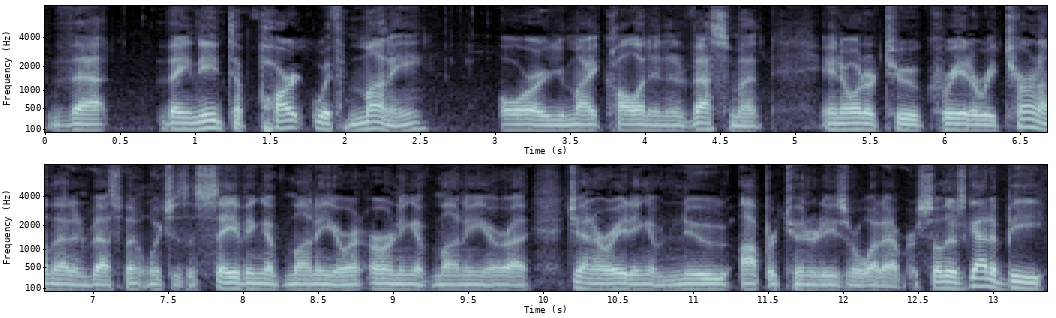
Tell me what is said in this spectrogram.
that they need to part with money or you might call it an investment, in order to create a return on that investment, which is a saving of money or an earning of money or a generating of new opportunities or whatever. So there's got to be,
